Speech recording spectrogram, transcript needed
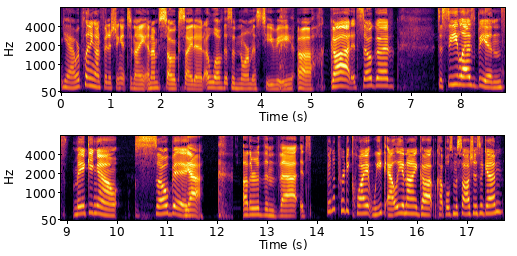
Yeah, we're planning on finishing it tonight, and I'm so excited. I love this enormous TV. Uh, God, it's so good to see lesbians making out so big. Yeah. Other than that, it's been a pretty quiet week. Allie and I got couples massages again.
